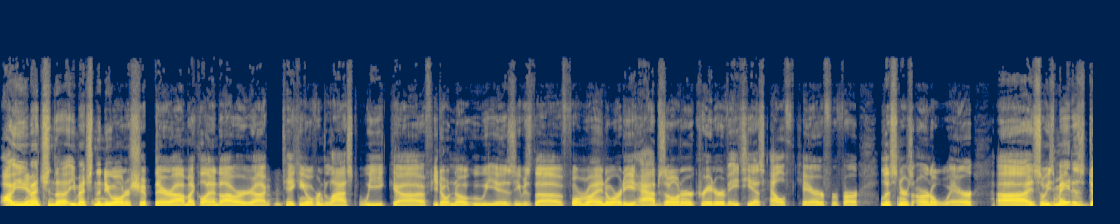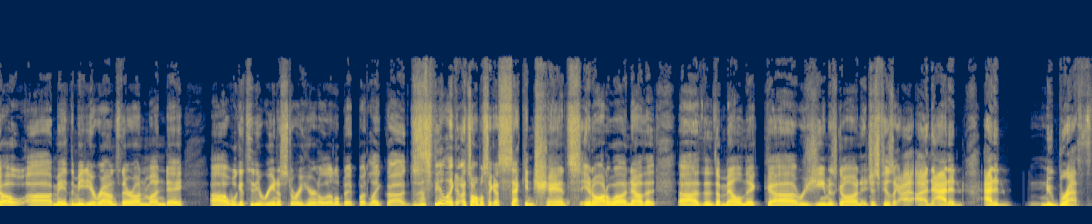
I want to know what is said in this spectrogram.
oh, you Yeah. mentioned the you mentioned the new ownership there. Uh, Michael Andlauer uh, Mhm. taking over last week. Uh, if you don't know who he is, he was the former minority Habs owner, creator of ATS Healthcare. For, for our listeners aren't aware, uh, so he's made his dough. Uh, made the media rounds there on Monday. Uh, we'll get to the arena story here in a little bit, but like, uh, does this feel like it's almost like a second chance in Ottawa now that uh, the the Melnyk uh, regime is gone? It just feels like an added added new breath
